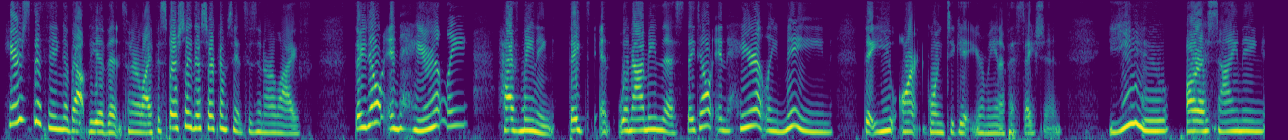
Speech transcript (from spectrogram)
Here's the thing about the events in our life, especially the circumstances in our life. They don't inherently have meaning. They, when I mean this, they don't inherently mean that you aren't going to get your manifestation. You are assigning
